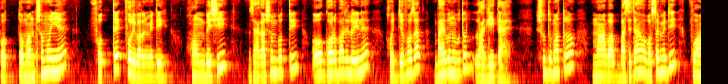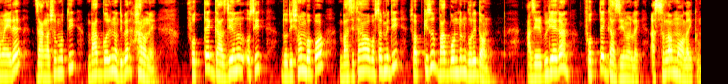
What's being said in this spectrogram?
বর্তমান সময়ে প্রত্যেক পরিবারের মেয়েদি হম বেশি জাগা সম্পত্তি ও গড় বাড়ি লইনে সহ্য ফজাত ভাই বোন লাগেই তাহে। শুধুমাত্র মা বাপ বাঁচি যাওয়া অবস্থা মেয়েদি ফুয়া মাইরে জাগা সম্পত্তি বাঘ গড়ি নদীবের হারণে। প্রত্যেক গাছ গার্জিয়ানের উচিত যদি সম্ভব বাঁচি থাকা অবস্থা মেয়েদি সব কিছু বাঘ বন্টন করে দন। আজির ভিডিও গান প্রত্যেক গাছ গার্জিয়ানলাই আসসালামু আলাইকুম।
